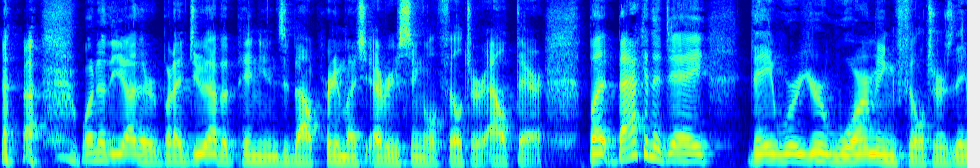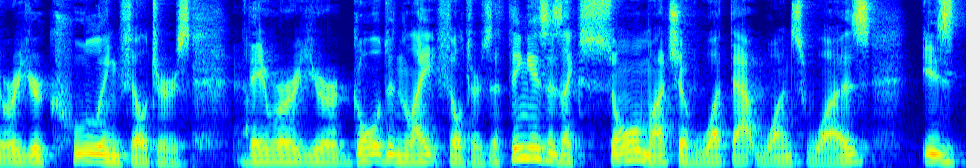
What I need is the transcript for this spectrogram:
one or the other, but I do have opinions about pretty much every single filter out there. But back in the day, they were your warming filters, they were your cooling filters, they were your your golden light filters. The thing is, is like so much of what that once was is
